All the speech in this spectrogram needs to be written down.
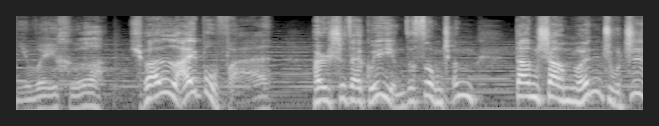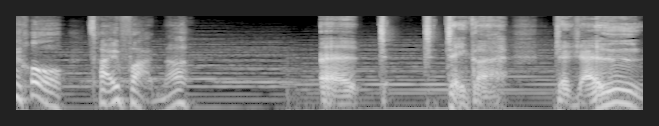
你为何原来不反，而是在鬼影子宋城当上门主之后才反呢？呃，这这这个，这人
